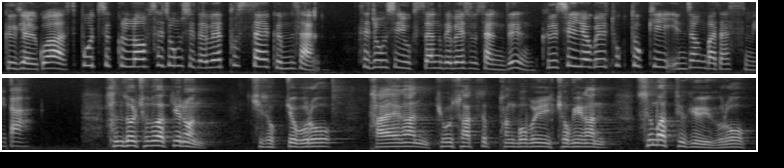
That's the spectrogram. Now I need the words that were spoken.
그 결과 스포츠클럽 세종시대회 풋살 금상, 세종시 육상대회 수상 등 그 실력을 톡톡히 인정받았습니다. 한솔초등학교는 지속적으로 다양한 교수학습 방법을 적용한 스마트 교육으로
